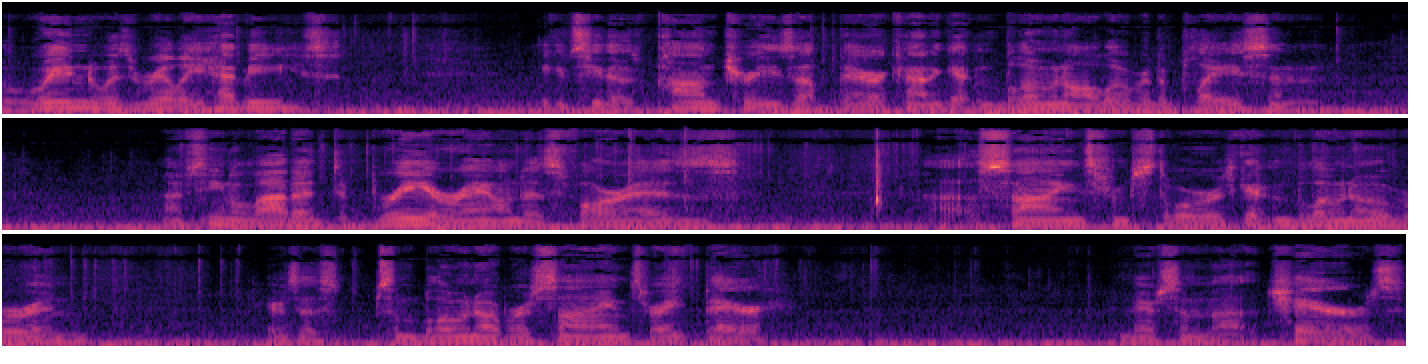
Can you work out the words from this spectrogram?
The wind was really heavy. You can see those palm trees up there kind of getting blown all over the place. And I've seen a lot of debris around as far as uh, signs from stores getting blown over. And here's a, some blown over signs right there. And there's some uh, chairs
